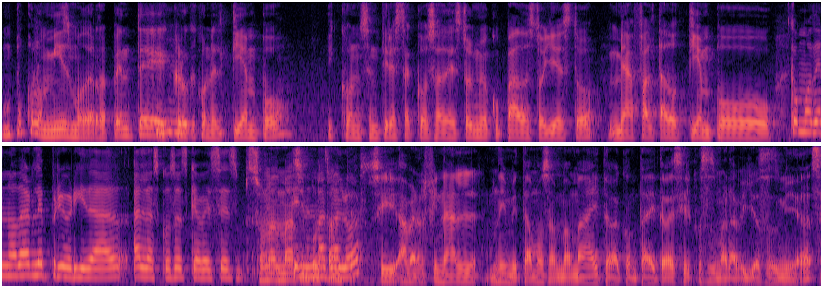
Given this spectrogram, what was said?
un poco lo mismo, de repente creo que con el tiempo y con sentir esta cosa de estoy muy ocupado, estoy esto, me ha faltado tiempo. Como de no darle prioridad a las cosas que a veces son las más tienen más valor. Sí, a ver, al final invitamos a mamá y te va a contar y te va a decir cosas maravillosas mías.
